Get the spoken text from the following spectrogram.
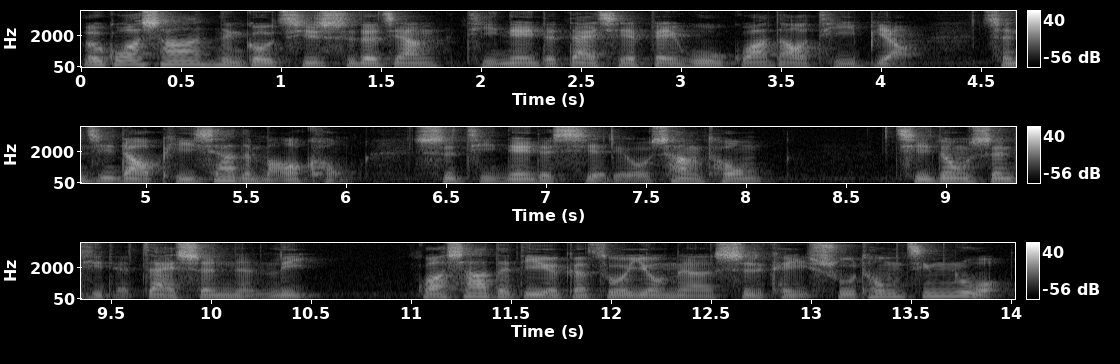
而刮痧能够及时的将体内的代谢废物刮到体表，沉积到皮下的毛孔，使体内的血流畅通。启动身体的再生能力。刮痧的第二个作用呢，是可以疏通经络。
